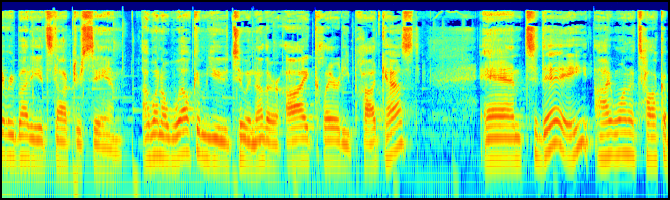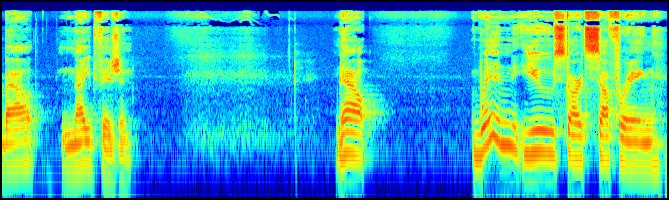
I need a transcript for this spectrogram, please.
everybody, it's Dr. Sam. I want to welcome you to another Eye Clarity podcast. And today I want to talk about night vision. Now, when you start suffering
